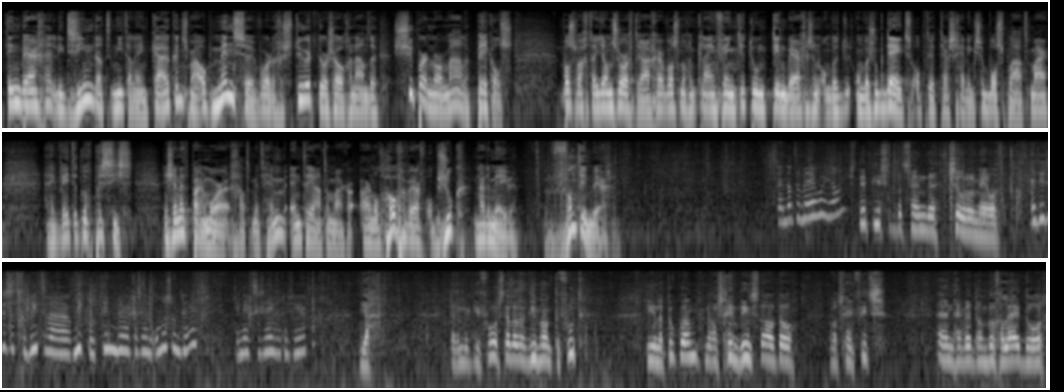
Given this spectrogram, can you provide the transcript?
Tinbergen liet zien dat niet alleen kuikens, maar ook mensen worden gestuurd... door zogenaamde supernormale prikkels. Boswachter Jan Zorgdrager was nog een klein ventje toen Tinbergen zijn onder onderzoek deed... op de Terschellingse bosplaat, maar hij weet het nog precies. Jeannette Paramoor gaat met hem en theatermaker Arnold Hogewerf op zoek naar de meeuwen. Van Tinbergen. Zijn dat de meeuwen, Jan? Stipjes, dat zijn de zilveren meeuwen. En dit is het gebied waar Nico Tinbergen zijn onderzoek deed in 1947? Ja. En dan moet je je voorstellen dat die man te voet hier naartoe kwam. Er was geen dienstauto, er was geen fiets. En hij werd dan begeleid door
